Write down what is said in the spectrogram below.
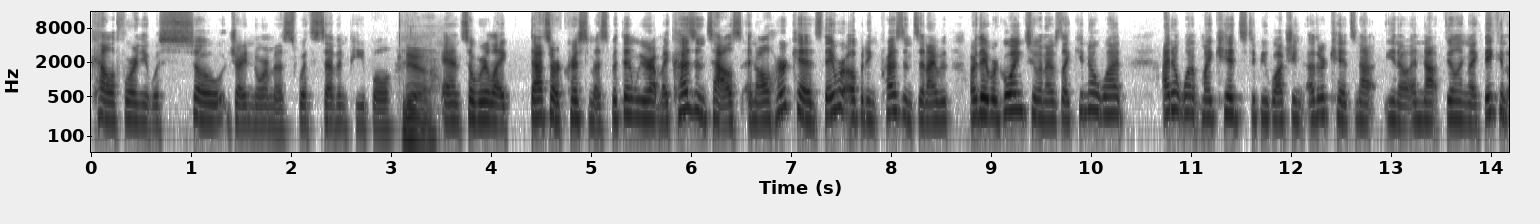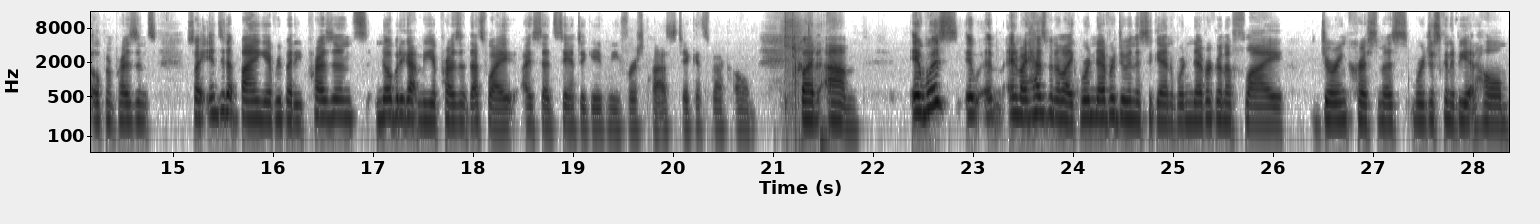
California was so ginormous with seven people. Yeah. And so we're like, that's our Christmas. But then we were at my cousin's house and all her kids, they were opening presents and I was, or they were going to. And I was like, you know what? I don't want my kids to be watching other kids not, you know, and not feeling like they can open presents. So I ended up buying everybody presents. Nobody got me a present. That's why I said Santa gave me first class tickets back home. But um it was it, and my husband are like we're never doing this again. We're never going to fly during christmas. We're just going to be at home.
